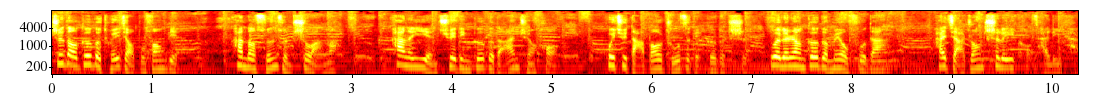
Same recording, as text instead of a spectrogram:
知道哥哥腿脚不方便，看到笋笋吃完了，看了一眼，确定哥哥的安全后，会去打包竹子给哥哥吃。为了让哥哥没有负担，还假装吃了一口才离开。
